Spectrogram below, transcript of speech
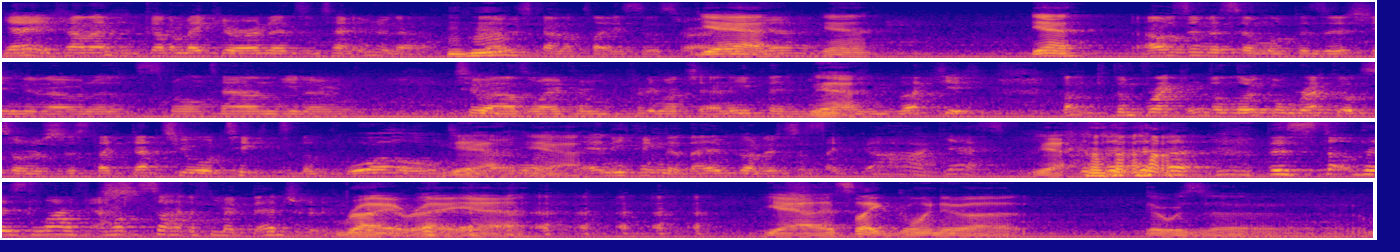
yeah, you kind of got to make your own entertainment out. Those kind of places, right? Yeah, yeah, yeah. I was in a similar position, you know, in a small town, you know, two hours away from pretty much anything. you Yeah. know, like you, like the rec- the local record store is just like that's your ticket to the world. you Yeah, know, like yeah. Anything that they've got, it's just like ah yes. Yeah. there's stu- there's life outside of my bedroom. right, right, yeah. Yeah, that's like going to a. There was a.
